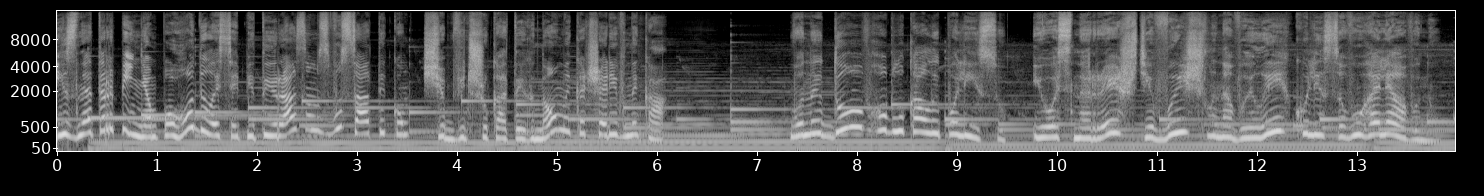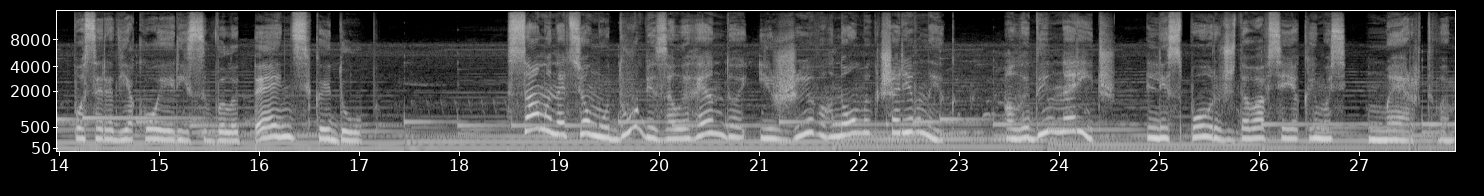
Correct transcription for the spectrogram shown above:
і з нетерпінням погодилася піти разом з вусатиком, щоб відшукати гномика чарівника. Вони довго блукали по лісу, і ось нарешті вийшли на велику лісову галявину, посеред якої ріс велетенський дуб. Саме на цьому дубі, за легендою, і жив гномик-чарівник. Але дивна річ, ліс поруч здавався якимось мертвим.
